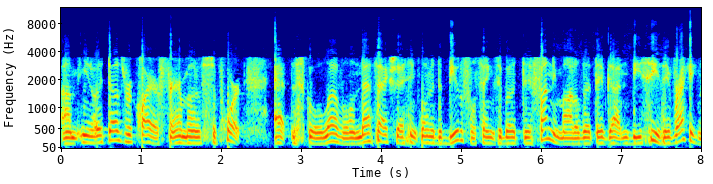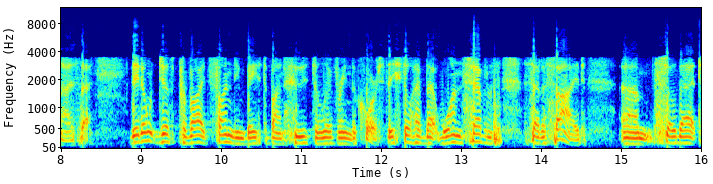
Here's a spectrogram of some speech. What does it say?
Um, you know, it does require a fair amount of support at the school level, and that's actually, I think, one of the beautiful things about the funding model that they've got in BC. They've recognized that they don't just provide funding based upon who's delivering the course. They still have that one seventh set aside um, so that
